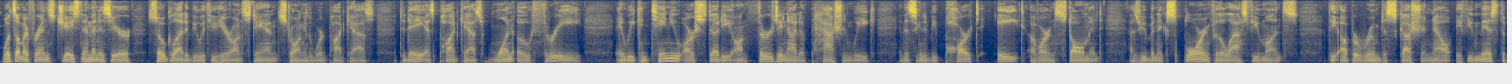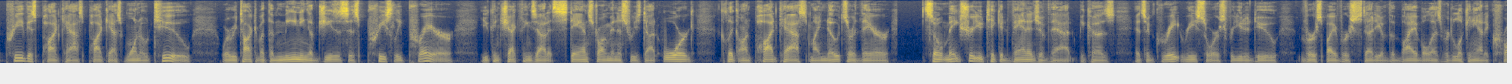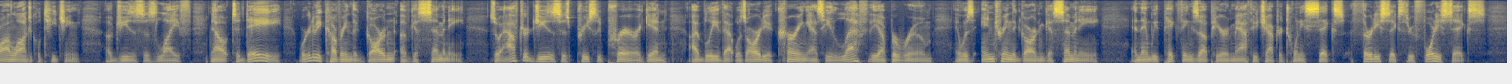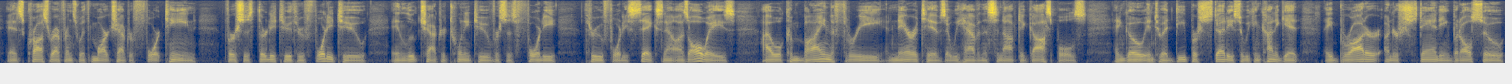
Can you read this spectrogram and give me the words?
What's up, my friends? Jason Jimenez here. So glad to be with you here on Stand Strong in the Word podcast. Today, as podcast 103, and we continue our study on Thursday night of Passion Week. And this is going to be part eight of our installment as we've been exploring for the last few months the upper room discussion. Now, if you missed the previous podcast, podcast 102, where we talked about the meaning of Jesus' priestly prayer, you can check things out at standstrongministries.org. Click on podcasts. My notes are there. So make sure you take advantage of that because it's a great resource for you to do verse by verse study of the Bible as we're looking at a chronological teaching of Jesus' life. Now, today we're going to be covering the Garden of Gethsemane. So after Jesus' priestly prayer, again, I believe that was already occurring as he left the upper room and was entering the Garden of Gethsemane. And then we pick things up here in Matthew chapter 26, 36 through 46 and it's cross referenced with Mark chapter 14, verses 32 through 42, and Luke chapter 22, verses 40 through 46. Now, as always, I will combine the three narratives that we have in the Synoptic Gospels and go into a deeper study so we can kind of get a broader understanding, but also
